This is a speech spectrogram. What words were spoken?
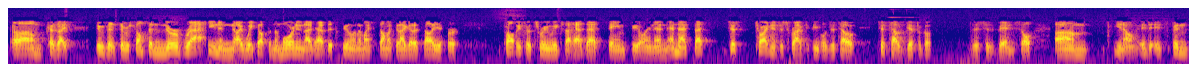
because I it was a, there was something nerve wracking, and I wake up in the morning and I'd have this feeling in my stomach, and I got to tell you, for probably for three weeks, I had that same feeling, and and that that's just trying to describe to people just how just how difficult this has been. So, um, you know, it, it's been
